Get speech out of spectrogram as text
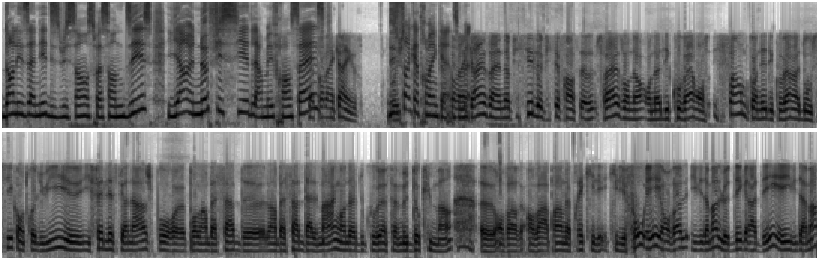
dans les années 1870. Il y a un officier de l'armée française. 95. 1895. 95, un officier de l'officier française, on a, on a découvert, il semble qu'on ait découvert un dossier contre lui. Euh, il fait de l'espionnage pour euh, pour l'ambassade l'ambassade d'Allemagne. On a découvert un fameux document. Euh, on va on va apprendre après qu'il est qu'il est faux et on va évidemment le dégrader et évidemment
